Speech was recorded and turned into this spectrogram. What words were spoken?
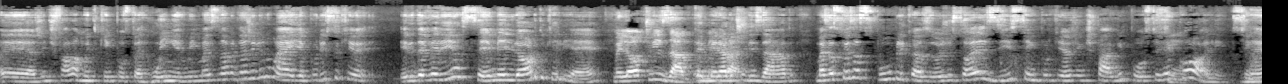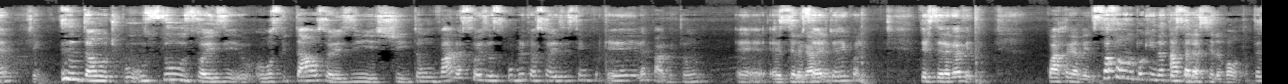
é, a gente fala muito que imposto é ruim, é ruim, mas na verdade ele não é. E é por isso que ele deveria ser melhor do que ele é. Melhor utilizado É também. melhor vai. utilizado. Mas as coisas públicas hoje só existem porque a gente paga imposto e Sim. recolhe, Sim, né? sim. Então, tipo, o SUS só existe, o hospital só existe. Então, várias coisas públicas só existem porque ele é pago. Então, é, é certo gaveta. é recolher. Terceira gaveta. Quarta gaveta. Só falando um pouquinho da Ah, tá, terceira, terceira, volta. ter-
